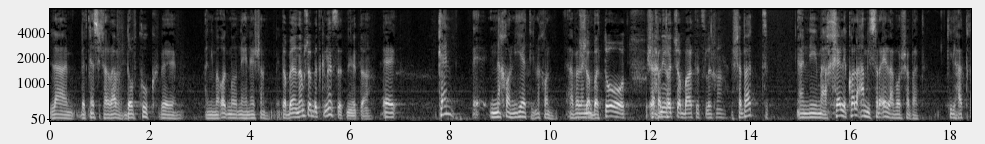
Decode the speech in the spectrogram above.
לבית כנסת של הרב דוב קוק, ואני מאוד מאוד נהנה שם. אתה בן אדם של בית כנסת נהיית. אה, כן, אה, נכון, נהייתי, נכון. אבל אני... שבתות, איך שבתות. נראית שבת אצלך? שבת, אני מאחל לכל עם ישראל לעבור שבת, כהלכת-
